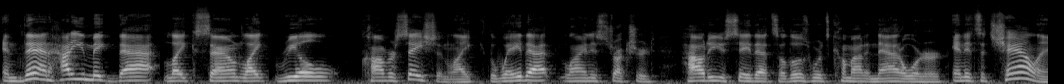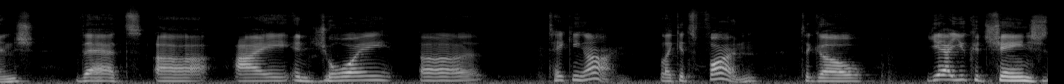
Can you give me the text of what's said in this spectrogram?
and then how do you make that like sound like real conversation like the way that line is structured how do you say that so those words come out in that order and it's a challenge that uh, i enjoy uh, taking on like it's fun to go yeah you could change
